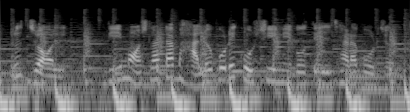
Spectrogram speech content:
একটু জল। দিয়ে মশলাটা ভালো করে কষিয়ে নেব তেল ছাড়া পর্যন্ত।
